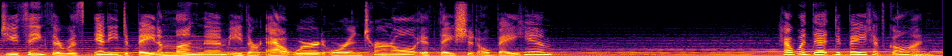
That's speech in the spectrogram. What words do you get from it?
Do you think there was any debate among them, either outward or internal, if they should obey him? How would that debate have gone?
